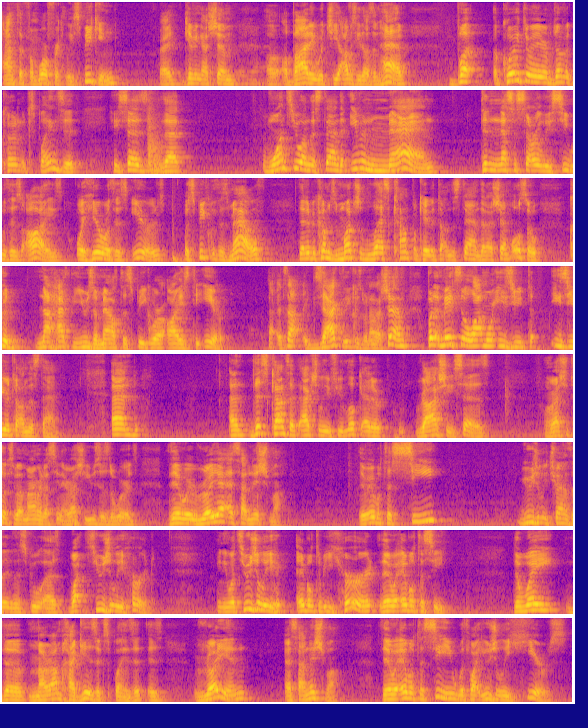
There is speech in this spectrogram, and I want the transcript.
anthropomorphically speaking, right? Giving Hashem a, a body which he obviously doesn't have. But according to Rabbi David Cohen explains it, he says that once you understand that even man didn't necessarily see with his eyes or hear with his ears or speak with his mouth, then it becomes much less complicated to understand that Hashem also could not have to use a mouth to speak or eyes to ear. Now, it's not exactly because we're not Hashem, but it makes it a lot more easier to, easier to understand. And and this concept actually, if you look at it, Rashi says, when Rashi talks about Marmar Asina, Rashi uses the words, they were roya es hanishma. They were able to see, usually translated in school as what's usually heard. Meaning what's usually able to be heard, they were able to see. The way the Maram Chagiz explains it is royan es hanishma. They were able to see with what usually hears.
